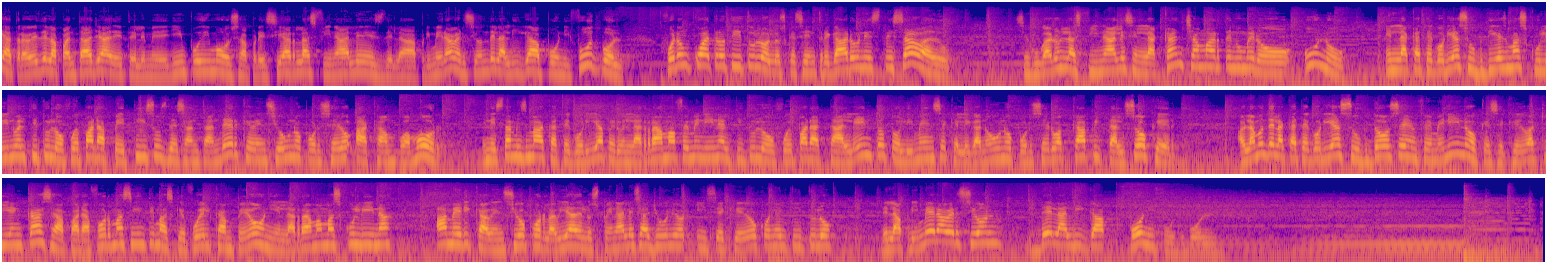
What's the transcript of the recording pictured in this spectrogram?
Hoy a través de la pantalla de Telemedellín pudimos apreciar las finales de la primera versión de la Liga Pony Fútbol. Fueron cuatro títulos los que se entregaron este sábado. Se jugaron las finales en la cancha Marte número 1. En la categoría sub-10 masculino el título fue para Petizos de Santander que venció 1 por 0 a Campo Amor. En esta misma categoría, pero en la rama femenina, el título fue para Talento Tolimense que le ganó 1 por 0 a Capital Soccer. Hablamos de la categoría sub-12 en femenino que se quedó aquí en casa para formas íntimas que fue el campeón y en la rama masculina América venció por la vía de los penales a Junior y se quedó con el título de la primera versión de la Liga Pony Fútbol.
